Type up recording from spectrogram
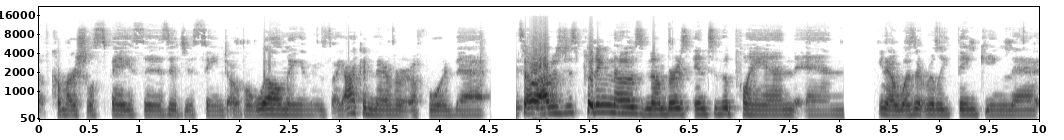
of commercial spaces, it just seemed overwhelming. And it was like, I could never afford that. So I was just putting those numbers into the plan and you know, wasn't really thinking that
